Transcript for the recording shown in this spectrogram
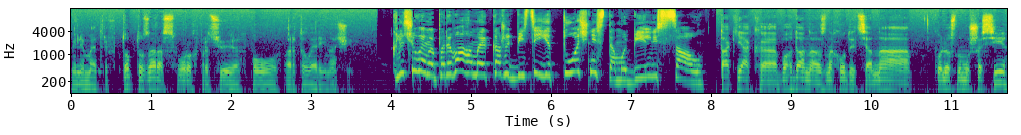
міліметрів. Тобто зараз ворог працює по артилерії нашій. Ключовими перевагами, як кажуть бійці, є точність та мобільність САУ. Так як е, Богдана знаходиться на кольосному шасі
